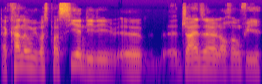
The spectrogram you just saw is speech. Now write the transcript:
da kann irgendwie was passieren. Die, die äh, Giants sind halt auch irgendwie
